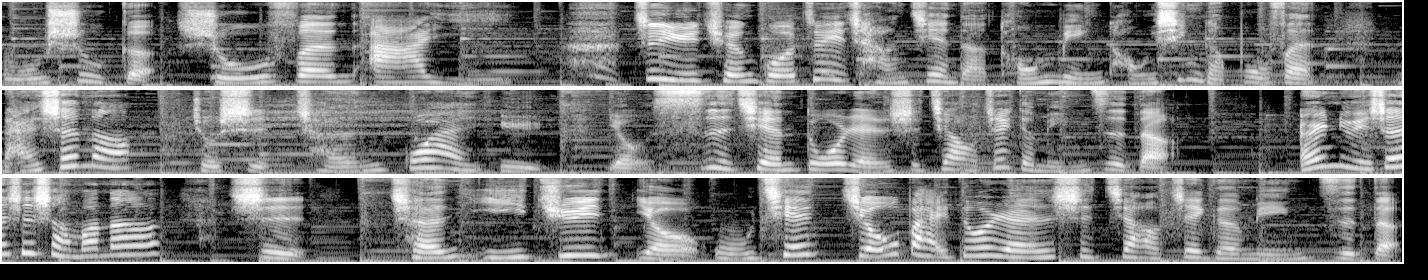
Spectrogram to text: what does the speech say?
无数个淑芬阿姨。至于全国最常见的同名同姓的部分，男生呢就是陈冠宇，有四千多人是叫这个名字的；而女生是什么呢？是陈怡君，有五千九百多人是叫这个名字的。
